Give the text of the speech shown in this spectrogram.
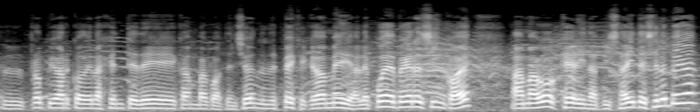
el propio arco de la gente de Cambaco. Atención, el despeje quedó en media. Le puede pegar el 5, ¿eh? Amagó, qué linda pisadita. ¿Y se le pega?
